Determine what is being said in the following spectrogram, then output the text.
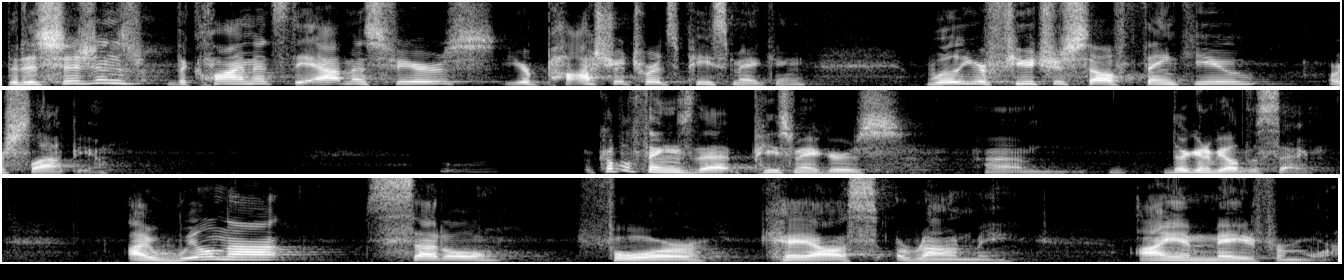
the decisions, the climates, the atmospheres, your posture towards peacemaking, will your future self thank you or slap you? A couple things that peacemakers, um, they're going to be able to say. I will not settle for chaos around me. I am made for more.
